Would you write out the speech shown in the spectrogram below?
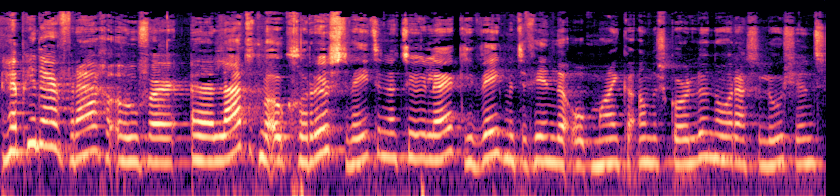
heb je daar vragen over? Uh, laat het me ook gerust weten natuurlijk. Je weet me te vinden op Maaike underscore Lenora Solutions.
